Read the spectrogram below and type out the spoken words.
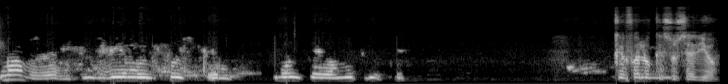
No, pues eh, viví muy triste, muy feo, muy triste. ¿Qué fue lo que sucedió?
